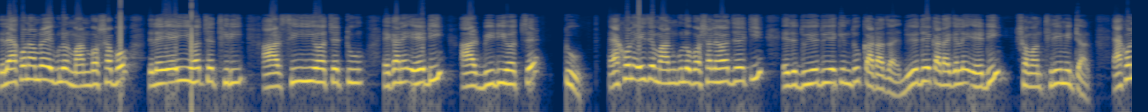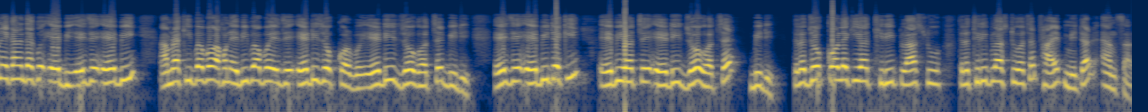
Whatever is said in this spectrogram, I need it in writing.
তাহলে এখন আমরা এগুলোর মান বসাবো। তাহলে এই হচ্ছে থ্রি আর সিই হচ্ছে টু এখানে এডি আর বিডি হচ্ছে টু এখন এই যে মানগুলো বসালে হয় যে কি? এই যে দুয়ে দুয়ে কিন্তু কাটা যায়। দুয়ে দুয়ে কাটা গেলে এডি সমান থ্রি মিটার এখন এখানে দেখো এবি এই যে এবি আমরা কি পাবো? এখন এবি পাবো। এই যে এডি যোগ করব। এডি যোগ হচ্ছে বিডি এই যে এবিটা কি? এবি হচ্ছে এডি যোগ হচ্ছে বিডি তাহলে যোগ করলে কি হয়? থ্রি প্লাস টু তাহলে থ্রি প্লাস টু হচ্ছে ফাইভ মিটার অ্যান্সার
